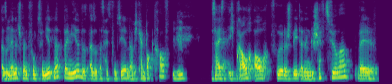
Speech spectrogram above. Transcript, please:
Also mhm. Management funktioniert nicht bei mir. Das, also was heißt funktioniert? Da habe ich keinen Bock drauf. Mhm. Das heißt, ich brauche auch früher oder später einen Geschäftsführer, weil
